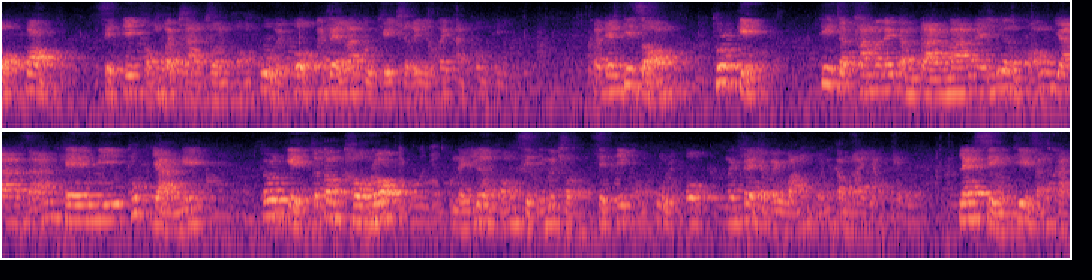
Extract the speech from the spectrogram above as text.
ปกป้องสิทธิของประชาชนของผู้บริโภคไม่ใช่รัฐอยู่เฉยๆหรือไม่ทันท่วงทีประเด็นที่สองธุรกิจที่จะทำอะไรต่างๆมาในเรื่องของยาสารเคมีทุกอย่างนี้ ธุรกิจจะต้องเคารพในเรื่องของสิทธิมนุษยชน สิทธิของผู้บริโภค ไม่ใช่จะไปหวังผลกำไรอย่างเดียว และสิ่งที่สำคัญ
